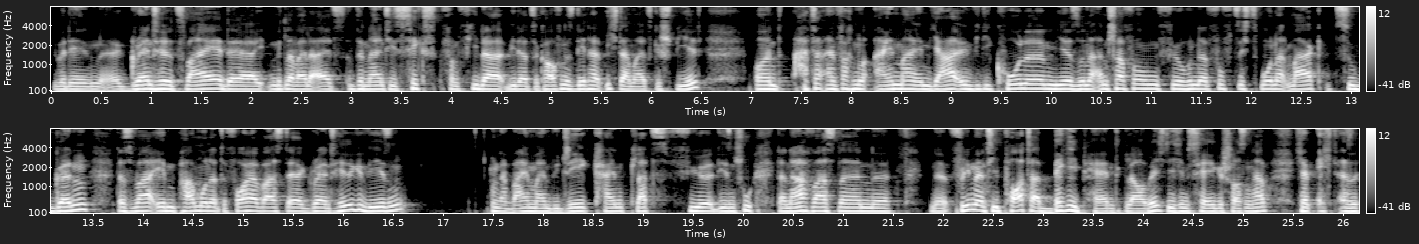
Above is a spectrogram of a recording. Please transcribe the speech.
über den äh, Grand Hill 2, der mittlerweile als The 96 von Fila wieder zu kaufen ist, den habe ich damals gespielt und hatte einfach nur einmal im Jahr irgendwie die Kohle, mir so eine Anschaffung für 150, 200 Mark zu gönnen. Das war eben ein paar Monate vorher, war es der Grand Hill gewesen. Und da war in meinem Budget kein Platz für diesen Schuh. Danach war es dann eine, eine Fremantle Porter Baggy Pant, glaube ich, die ich im Sale geschossen habe. Ich habe echt, also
